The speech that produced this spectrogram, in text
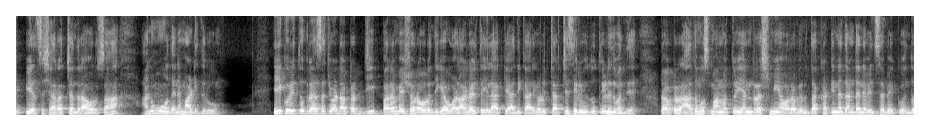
ಐ ಪಿ ಎಸ್ ಶರತ್ಚಂದ್ರ ಅವರು ಸಹ ಅನುಮೋದನೆ ಮಾಡಿದರು. ಈ ಕುರಿತು ಗೃಹ ಸಚಿವ ಡಾಕ್ಟರ್ ಜಿ ಪರಮೇಶ್ವರ್ ಅವರೊಂದಿಗೆ ಒಳಾಡಳಿತ ಇಲಾಖೆ ಅಧಿಕಾರಿಗಳು ಚರ್ಚಿಸಿರುವುದು ತಿಳಿದು ಬಂದಿದೆ. ಡಾಕ್ಟರ್ ಆದಮ್ ಉಸ್ಮಾನ್ ಮತ್ತು ಎನ್ ರಶ್ಮಿ ಅವರ ವಿರುದ್ಧ ಕಠಿಣ ದಂಡನೆ ವಿಧಿಸಬೇಕು ಎಂದು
